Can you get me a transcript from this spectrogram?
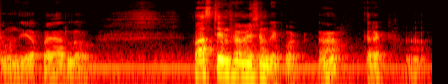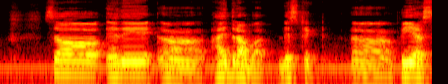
ఏముంది ఎఫ్ఐఆర్లో. First information report correct so ఇది హైదరాబాద్ డిస్ట్రిక్ట్ పిఎస్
